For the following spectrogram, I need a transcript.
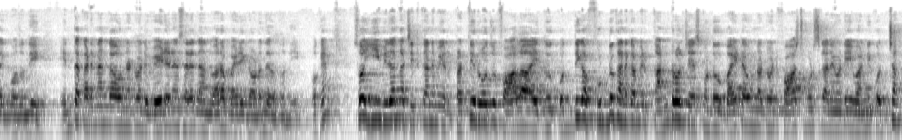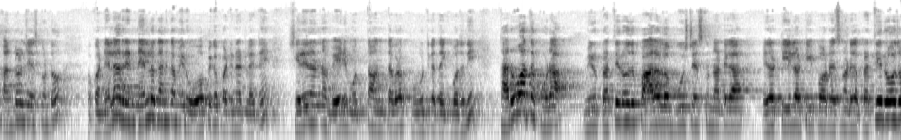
తగ్గిపోతుంది. ఎంత కఠినంగా ఉన్నటువంటి వేడి అయినా సరే దాని ద్వారా బయటికి రావడం జరుగుతుంది. ఓకే? సో ఈ విధంగా చిట్కాని మీరు ప్రతిరోజు ఫాలో అవుతూ కొద్దిగా ఫుడ్ కనుక మీరు కంట్రోల్ చేసుకుంటూ బయట ఉన్నటువంటి ఫాస్ట్ ఫుడ్స్ కానివ్వండి ఇవన్నీ కొంచెం కంట్రోల్ చేసుకుంటూ ఒక నెల రెండు నెలలు కనుక మీరు ఓపిక పట్టినట్లయితే శరీరంలో వేడి మొత్తం అంతా కూడా పూర్తిగా తగ్గిపోతుంది. తర్వాత కూడా మీరు ప్రతిరోజు పాలలో బూస్ట్ చేసుకున్నట్టుగా ఏదో టీలో టీ పౌడర్ వేసుకున్నట్టుగా ప్రతిరోజు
